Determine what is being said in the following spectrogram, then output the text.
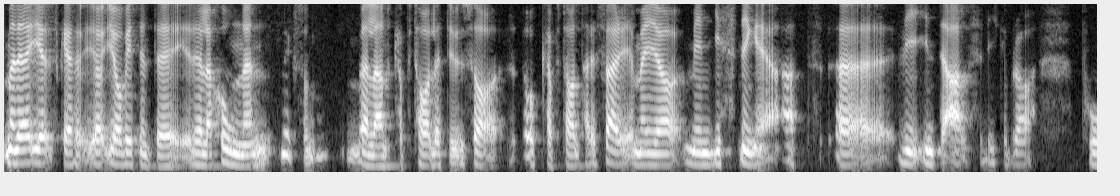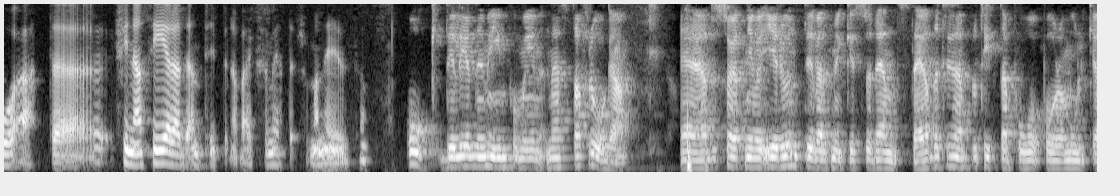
Men det ska, jag, jag vet inte relationen liksom, mellan kapitalet i USA och kapitalet här i Sverige. Men jag, min gissning är att eh, vi inte alls är lika bra på att eh, finansiera den typen av verksamheter som man är i USA. Och det leder mig in på min nästa fråga. Eh, du sa att ni är runt i väldigt mycket studentstäder till exempel och tittar på, på de olika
